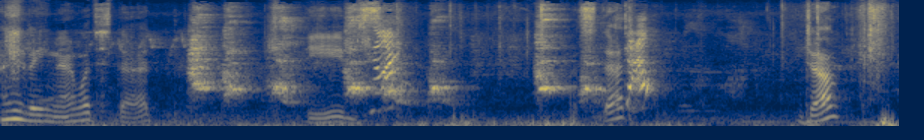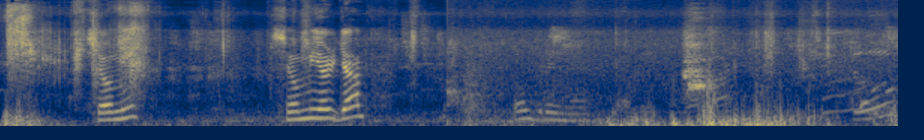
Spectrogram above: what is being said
Hi Reyna, what's that? Kids. What's that? Jump? Show me. Show me your jump. Hold Reyna. Two.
